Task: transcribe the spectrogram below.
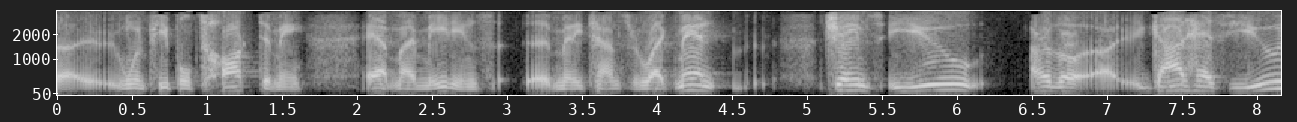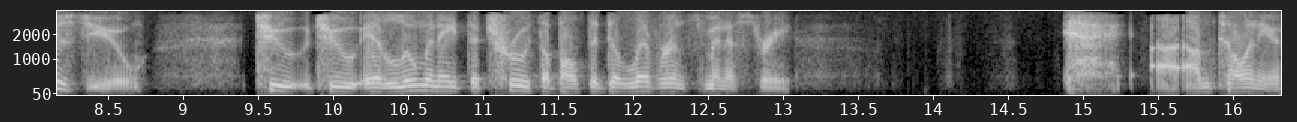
uh, when people talk to me at my meetings, uh, many times they're like, "Man, James, you are the uh, God has used you to to illuminate the truth about the deliverance ministry. I'm telling you,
